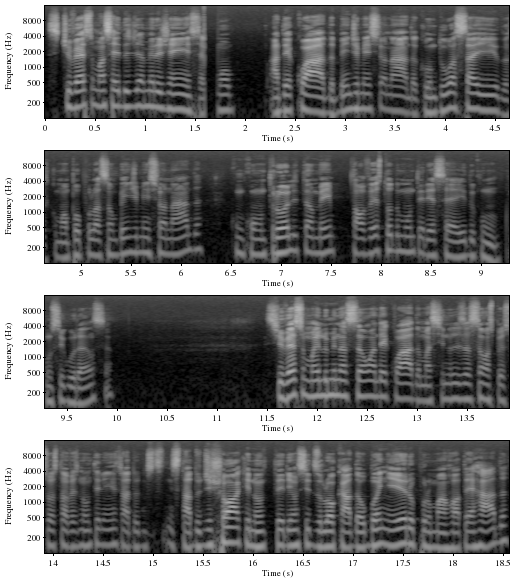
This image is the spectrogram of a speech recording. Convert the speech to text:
Se tivesse uma saída de emergência adequada, bem dimensionada, com duas saídas, com uma população bem dimensionada, com controle também, talvez todo mundo teria saído com, com segurança. Se tivesse uma iluminação adequada, uma sinalização, as pessoas talvez não teriam entrado em estado de choque, não teriam se deslocado ao banheiro por uma rota errada.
